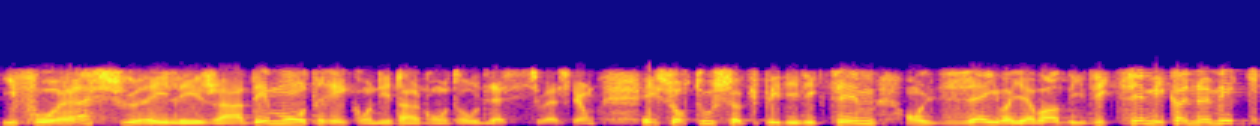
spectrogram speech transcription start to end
Il faut rassurer les gens, démontrer qu'on est en contrôle de la situation et surtout s'occuper des victimes. On le disait, il va y avoir des victimes économiques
